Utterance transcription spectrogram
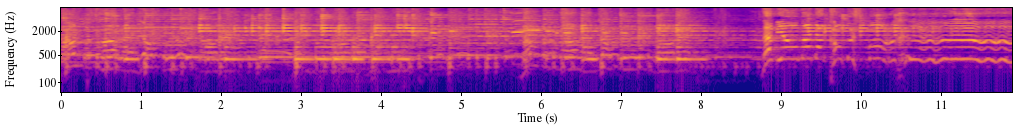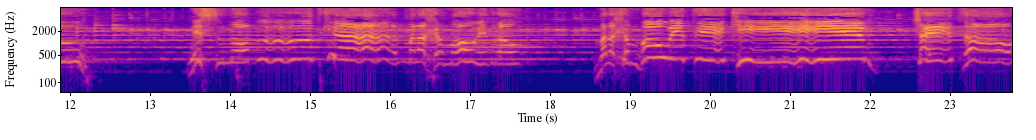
جان بزغاله جان مرخو نیست نابود. باوید کیم. شیطا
